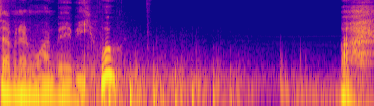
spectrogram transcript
Seven and one, baby. Woo. Ah.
